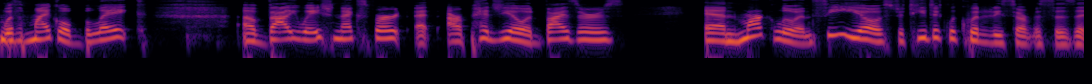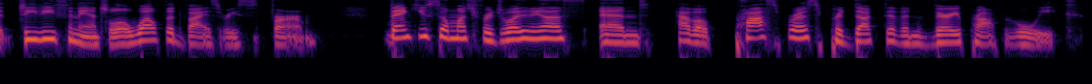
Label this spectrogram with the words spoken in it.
with Michael Blake, a valuation expert at Arpeggio Advisors, and Mark Lewin, CEO of Strategic Liquidity Services at GV Financial, a wealth advisory firm. Thank you so much for joining us and have a prosperous, productive, and very profitable week.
